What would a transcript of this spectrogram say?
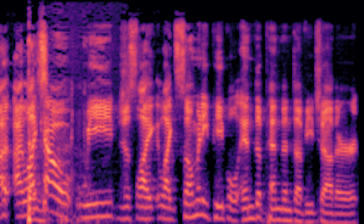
I, I like how we just like like so many people independent of each other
